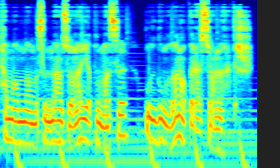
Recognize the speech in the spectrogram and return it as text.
tamamlanmasından sonra yapılması uygun olan operasyonlardır.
